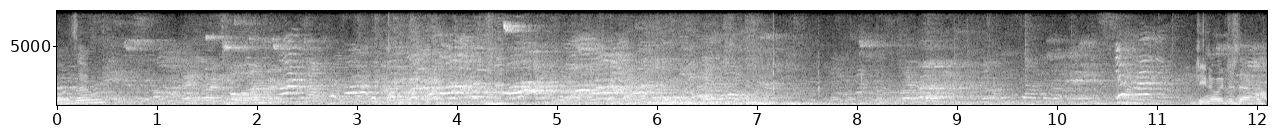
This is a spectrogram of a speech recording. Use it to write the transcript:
What does that Do you know what just happened?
